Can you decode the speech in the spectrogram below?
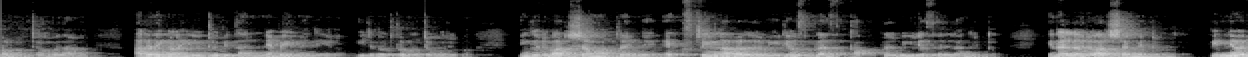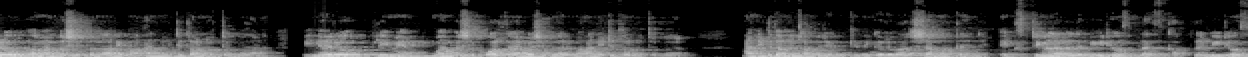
തൊണ്ണൂറ്റൊമ്പതാണ് അത് നിങ്ങൾ യൂട്യൂബിൽ തന്നെ പേയ്മെന്റ് ചെയ്യണം. ഇരുന്നൂറ്റി തൊണ്ണൂറ്റൊമ്പത് രൂപ. നിങ്ങൾക്ക് ഒരു വർഷം മൊത്തം എന്റെ എക്സ്ട്രീം ലെവലിലെ വീഡിയോസ് പ്ലസ് കപ്പിൾ വീഡിയോസ് എല്ലാം കിട്ടും. ഇതെല്ലാം ഒരു വർഷം കിട്ടും. പിന്നെ ഒരു മെമ്പർഷിപ്പ് എന്ന് പറയുമ്പോൾ അഞ്ഞൂറ്റി തൊണ്ണൂറ്റൊമ്പതാണ് പിന്നെ ഒരു പ്രീമിയം മെമ്പർഷിപ്പ് പോലത്തെ മെമ്പർഷിപ്പ് എന്ന് പറയുമ്പോൾ അഞ്ഞൂറ്റി തൊണ്ണൂറ്റൊമ്പതാണ്. അഞ്ഞൂറ്റി തൊണ്ണൂറ്റൊമ്പത് രൂപയ്ക്ക് നിങ്ങൾക്ക് ഒരു വർഷം മൊത്തം എന്റെ എക്സ്ട്രീം ലെവലിലെ videos plus couple videos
